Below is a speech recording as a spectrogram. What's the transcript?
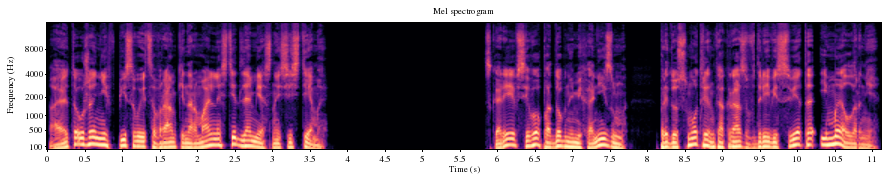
а это уже не вписывается в рамки нормальности для местной системы. Скорее всего, подобный механизм предусмотрен как раз в древе света и Меллорне,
